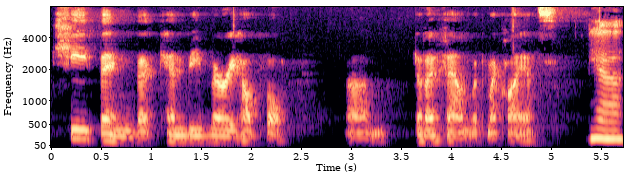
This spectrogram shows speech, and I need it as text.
key thing that can be very helpful um, that I found with my clients. Yeah,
